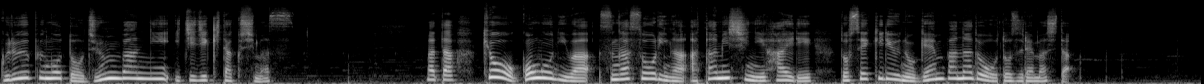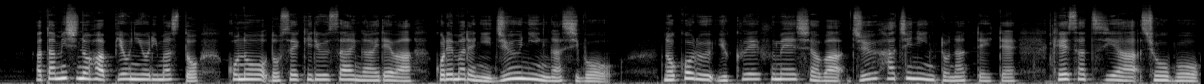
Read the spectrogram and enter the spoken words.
グループごと順番に一時帰宅します。また今日午後には菅総理が熱海市に入り土石流の現場などを訪れました熱海市の発表によりますとこの土石流災害ではこれまでに10人が死亡残る行方不明者は18人となっていて警察や消防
